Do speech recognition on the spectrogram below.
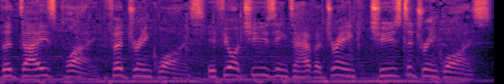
The day's play for Drinkwise. If you're choosing to have a drink, choose to Drinkwise.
